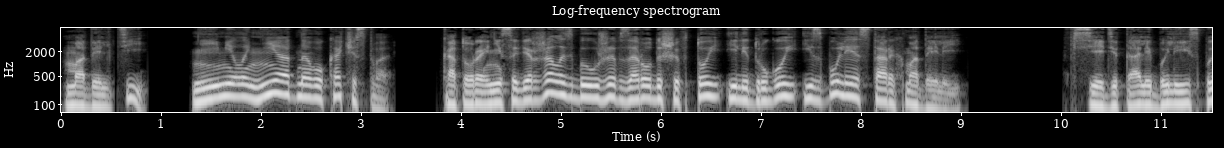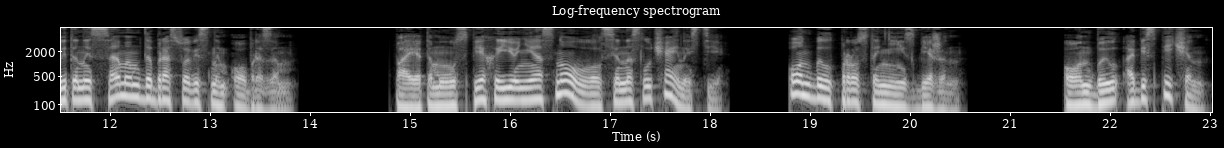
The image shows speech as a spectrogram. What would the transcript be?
Модель T не имела ни одного качества, которое не содержалось бы уже в зародыше в той или другой из более старых моделей. Все детали были испытаны самым добросовестным образом. Поэтому успех ее не основывался на случайности, он был просто неизбежен. Он был обеспечен,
